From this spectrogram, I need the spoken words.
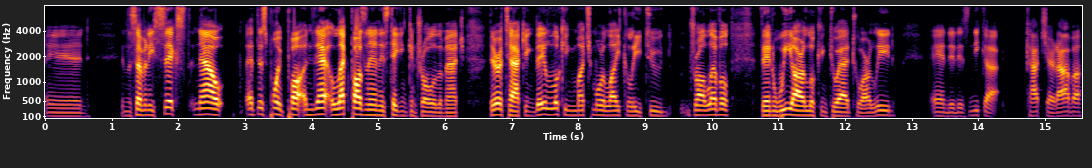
And in the 76th, now at this point, pa- Lech Poznan is taking control of the match. They're attacking. They're looking much more likely to draw level than we are looking to add to our lead. And it is Nika Kacharava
